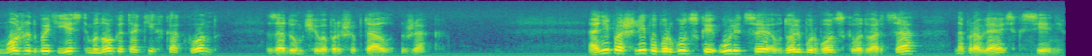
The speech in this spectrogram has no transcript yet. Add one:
«Может быть, есть много таких, как он», — задумчиво прошептал Жак. Они пошли по Бургундской улице вдоль Бурбонского дворца, направляясь к Сене.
